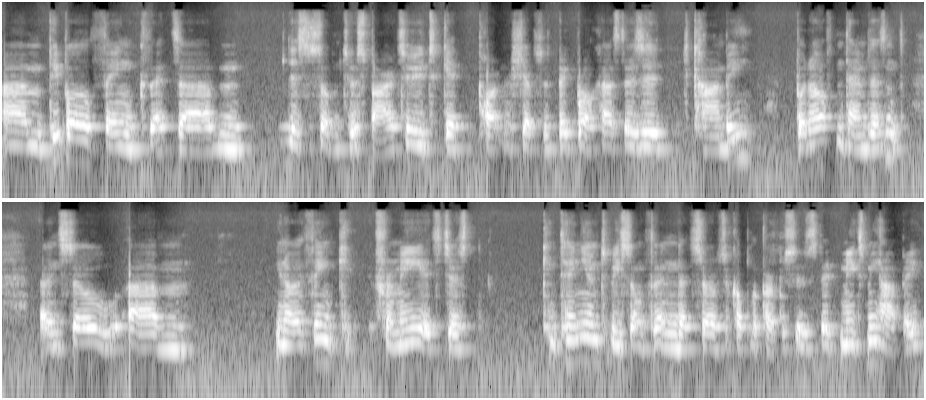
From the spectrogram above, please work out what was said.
Um, people think that um, this is something to aspire to to get partnerships with big broadcasters. It can be, but oftentimes isn't. And so, um, you know, I think for me, it's just continuing to be something that serves a couple of purposes. That makes me happy,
